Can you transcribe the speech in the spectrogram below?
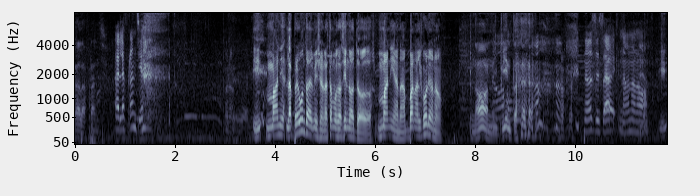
A la Francia. A la Francia. Y mañana, la pregunta del millón la estamos haciendo a todos. ¿Mañana van al cole o no? No, ni pinta. No se sabe. No, no, no. Y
